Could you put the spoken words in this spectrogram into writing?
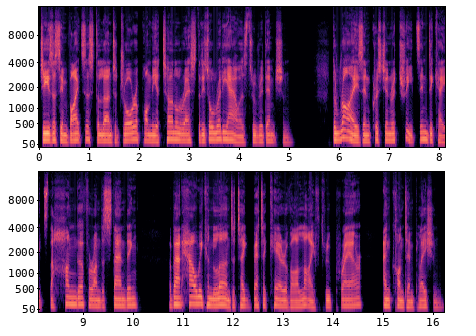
Jesus invites us to learn to draw upon the eternal rest that is already ours through redemption. The rise in Christian retreats indicates the hunger for understanding about how we can learn to take better care of our life through prayer and contemplation.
